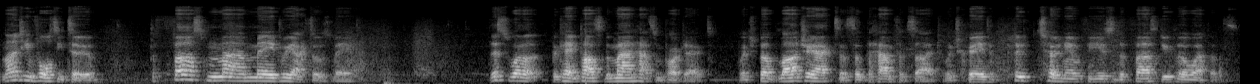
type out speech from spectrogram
1942, the first man-made reactor was made. This work became part of the Manhattan Project, which built large reactors at the Hanford site, which created plutonium for use in the first nuclear weapons.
